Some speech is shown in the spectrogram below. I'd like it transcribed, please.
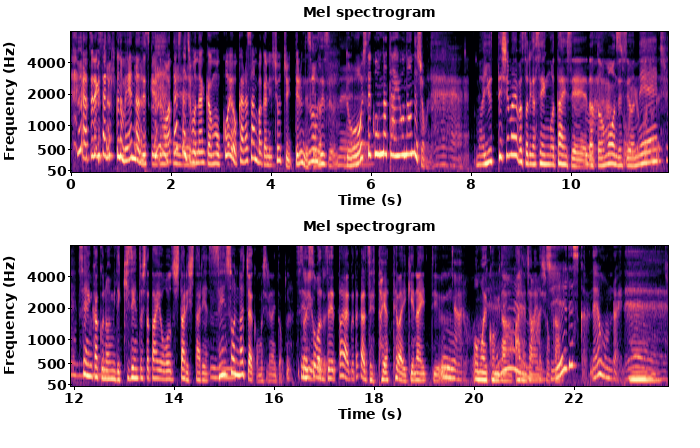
桂木さんに聞くのも変なんですけれども 私たちもなんかもう声をからさんばかにしょっちゅう言ってるんですけど、ね、どうしてこんな対応なんでしょうね。まあ言ってしまえばそれが戦後体制だと思うんですよね。まあ、ううね尖閣の海で毅然とした対応をしたりしたり、戦争になっちゃうかもしれないと。戦争は絶対悪だから絶対やってはいけないっていう思い込みがあるんじゃないでしょうか。まあ、自衛ですからね本来ね。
